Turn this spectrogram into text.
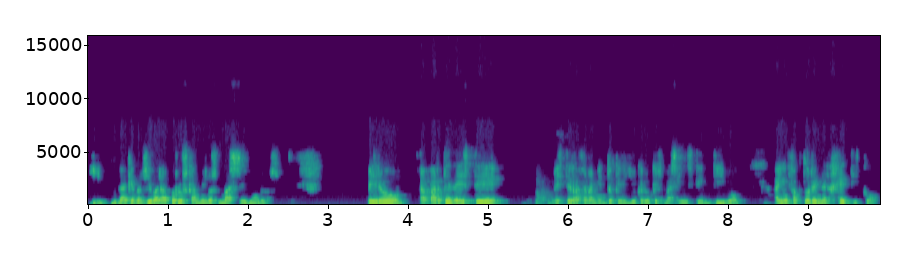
y la que nos llevará por los caminos más seguros. Pero aparte de este, este razonamiento que yo creo que es más instintivo, hay un factor energético.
